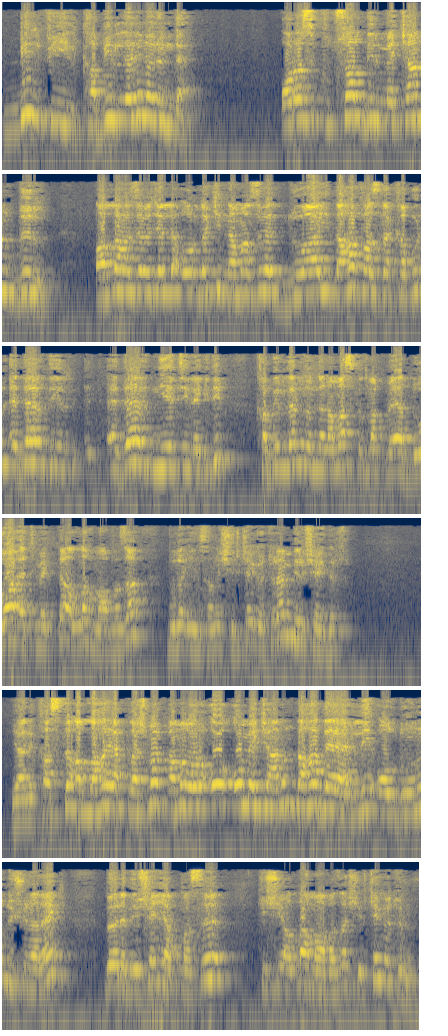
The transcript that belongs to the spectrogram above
Bir fiil kabirlerin önünde. Orası kutsal bir mekandır. Allah Azze ve Celle oradaki namazı ve duayı daha fazla kabul ederdir, eder niyetiyle gidip kabirlerin önünde namaz kılmak veya dua etmekte Allah muhafaza bu da insanı şirke götüren bir şeydir. Yani kastı Allah'a yaklaşmak ama o, o, o mekanın daha değerli olduğunu düşünerek böyle bir şey yapması kişiyi Allah muhafaza şirke götürür.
